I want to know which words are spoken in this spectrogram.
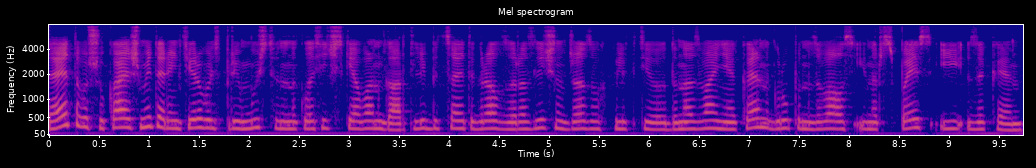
До этого Шука и Шмидт ориентировались преимущественно на классический авангард. Либецайт играл в различных джазовых коллективах. До названия Кен группа называлась Inner Space и The Ken.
